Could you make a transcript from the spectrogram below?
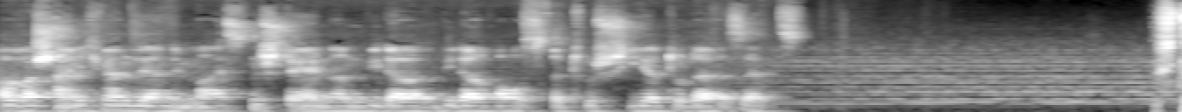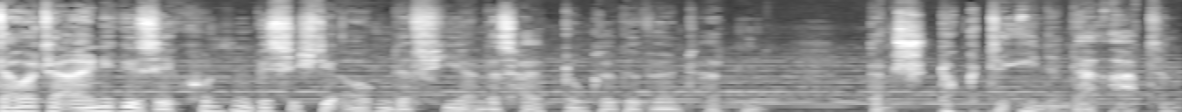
aber wahrscheinlich werden sie an den meisten Stellen dann wieder, wieder rausretuschiert oder ersetzt. Es dauerte einige Sekunden, bis sich die Augen der vier an das Halbdunkel gewöhnt hatten. Dann stockte ihnen der Atem.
